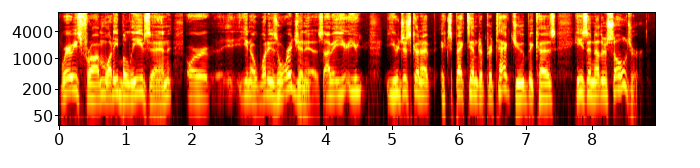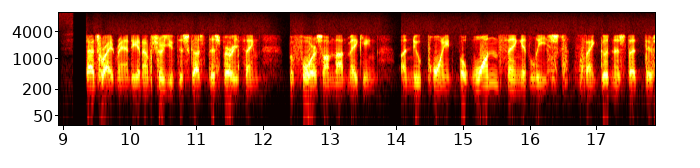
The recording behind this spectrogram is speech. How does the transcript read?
where he's from, what he believes in, or you know what his origin is. I mean, you, you you're just going to expect him to protect you because he's another soldier. That's right, Randy, and I'm sure you've discussed this very thing before, so I'm not making a new point. But one thing at least, thank goodness that there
